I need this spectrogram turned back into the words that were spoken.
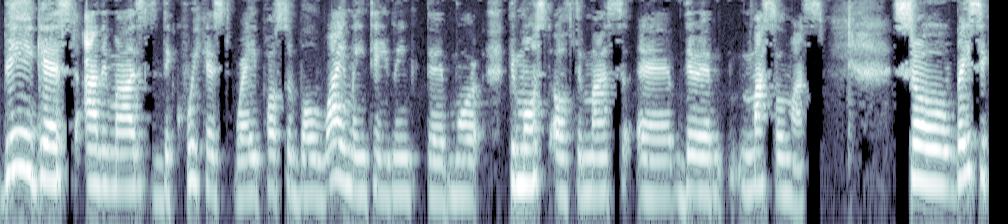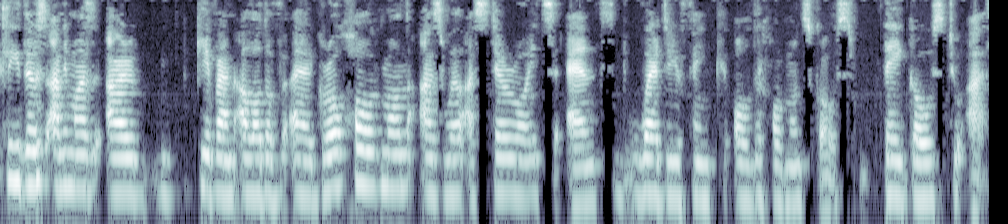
biggest animals the quickest way possible while maintaining the more the most of the mass uh, the muscle mass. So basically, those animals are given a lot of uh, growth hormone as well as steroids and where do you think all the hormones goes? They goes to us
